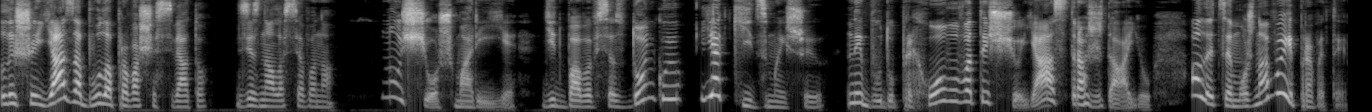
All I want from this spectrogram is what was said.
Лише я забула про ваше свято, зізналася вона. Ну що ж, Маріє, дід бавився з донькою, як кіт з мишею. Не буду приховувати, що я страждаю, але це можна виправити.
